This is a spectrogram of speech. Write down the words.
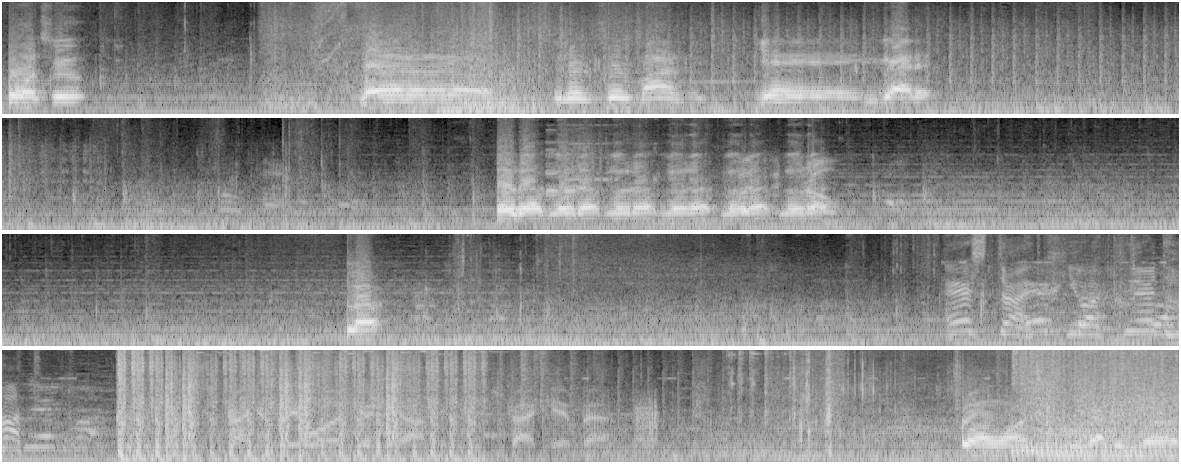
Two on two. No, no, no, no, no. To the, to the behind you. Yeah, yeah, yeah. You got it. Load up, load up, load up, load up, load up, load up. Left. Airstrike. You are cleared hot. Striker 3-1, good copy. Strike inbound. Two on one. You got the drug.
